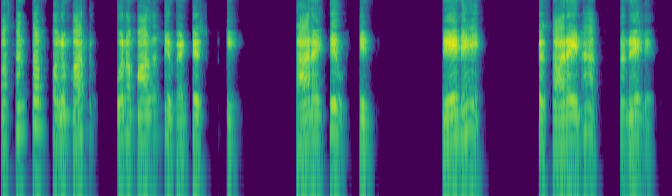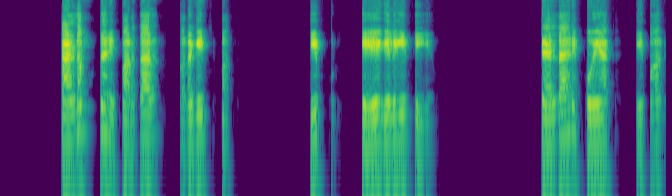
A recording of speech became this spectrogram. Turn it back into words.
వసంతం పలుమార్లు పూలమాలల్ని వెంటేసుకుని తానైతే వచ్చింది. నేనే ఒక్కసారైనా చూడనే లేదు. కళ్ళ ముందరి పరదాలను తొలగించి మాత్రం ఇప్పుడు చేయగలిగింది ఏముంది? తెల్లారిపోయాక దీపాలు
